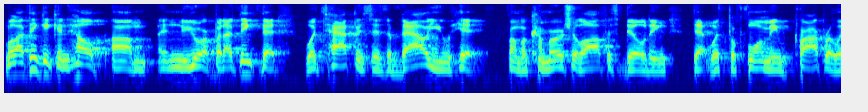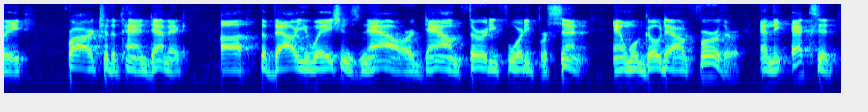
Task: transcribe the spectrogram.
Well, I think it can help um, in New York, but I think that what happens is a value hit from a commercial office building that was performing properly prior to the pandemic. Uh, the valuations now are down 30, 40% and will go down further. And the exit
